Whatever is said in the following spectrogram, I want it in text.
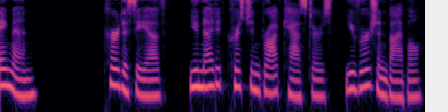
Amen. Courtesy of United Christian Broadcasters, YouVersion Bible.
